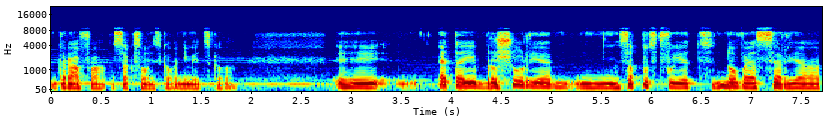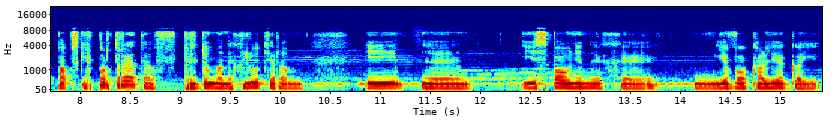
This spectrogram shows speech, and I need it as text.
графа саксонского немецкого. Этой брошюре сопутствует новая серия папских портретов, придуманных Лютером и исполненных его коллегой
